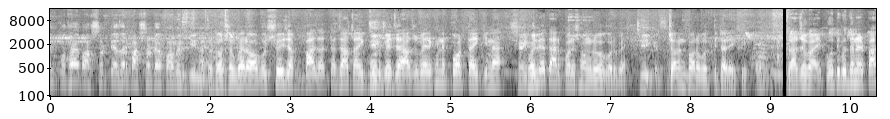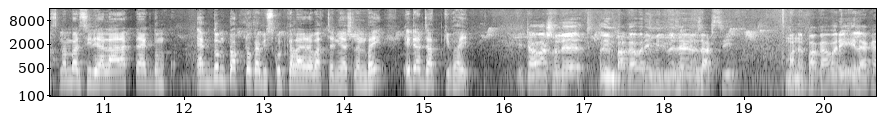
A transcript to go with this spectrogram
দেখেন কোথায় বাষট্টি হাজার পাঁচশো টাকা পাবেন কিনা। আচ্ছা দর্শক ভাইরা অবশ্যই বাজারটা যাচাই করবে যে রাজু ভাইয়ের এখানে কিনা হইলে তারপরে সংগ্রহ করবে। ঠিক আছে। চলেন পরবর্তীটা দেখি। রাজু ভাই প্রতিবেদনের পাঁচ নাম্বার সিরিয়াল আর একটা একদম একদম টকটকা বিস্কুট কালারের বাচ্চা নিয়ে আসলেন ভাই। এটার জাত কি ভাই? এটাও আসলে ওই বাগাবাড়ি মিলবিজের জার্সি। মানে বাগাবাড়ি এলাকা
